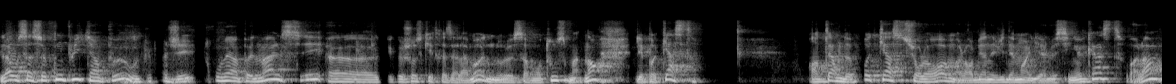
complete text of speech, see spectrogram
là où ça se complique un peu, où j'ai trouvé un peu de mal, c'est euh, quelque chose qui est très à la mode, nous le savons tous maintenant, les podcasts. En termes de podcasts sur le Rhum, alors bien évidemment, il y a le Singlecast, voilà.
